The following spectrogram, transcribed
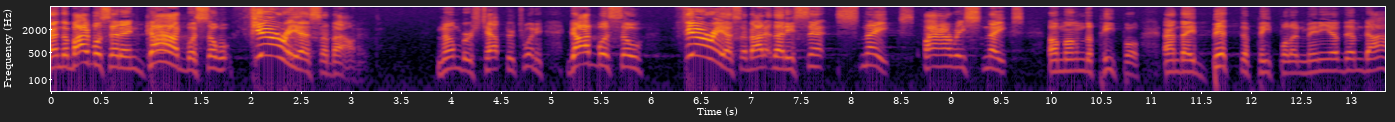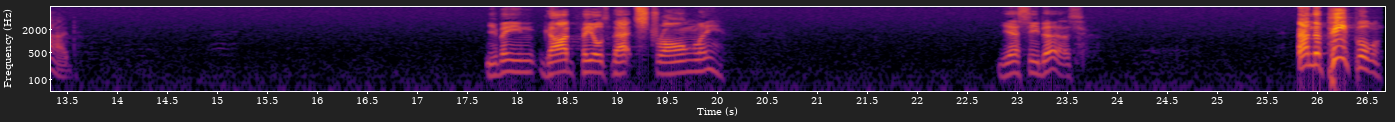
And the Bible said, and God was so furious about it. Numbers chapter 20. God was so furious about it that he sent snakes, fiery snakes, among the people. And they bit the people, and many of them died. You mean God feels that strongly? Yes, he does. And the people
